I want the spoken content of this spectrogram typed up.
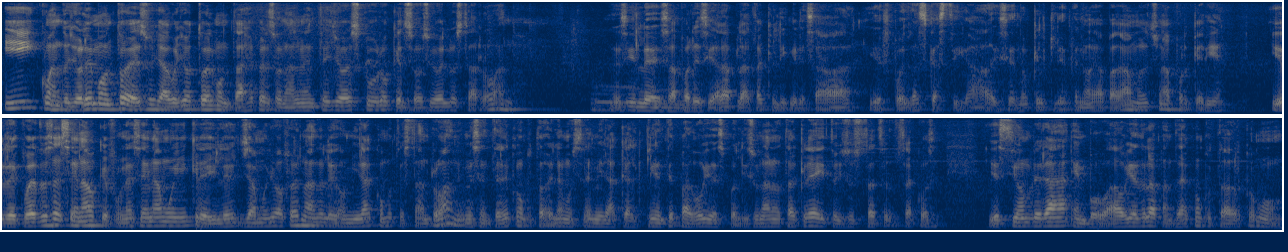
Y cuando yo le monto eso y hago yo todo el montaje personalmente, yo descubro que el socio él lo está robando. Es decir, le desaparecía la plata que le ingresaba y después las castigaba diciendo que el cliente no había pagado. Lo hecho una porquería. Y recuerdo esa escena, que fue una escena muy increíble. Llamo yo a Fernando y le digo, mira cómo te están robando. Y me senté en el computador y le mostré, mira, que el cliente pagó y después le hizo una nota de crédito, hizo esta, esta cosa. Y este hombre era embobado viendo la pantalla del computador como...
